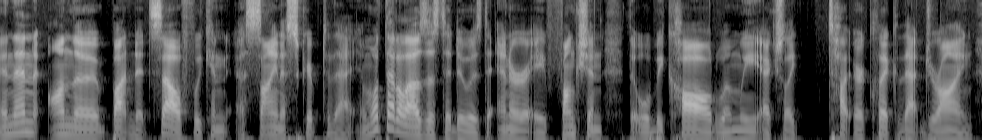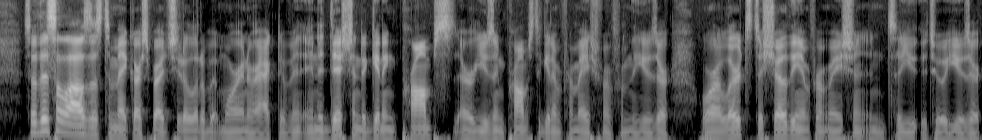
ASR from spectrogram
and then on the button itself, we can assign a script to that. And what that allows us to do is to enter a function that will be called when we actually or click that drawing. So this allows us to make our spreadsheet a little bit more interactive. In, in, addition to getting prompts or using prompts to get information from the user or alerts to show the information to, to a user,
